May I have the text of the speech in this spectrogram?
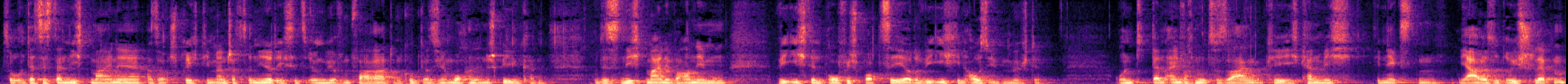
So, und das ist dann nicht meine, also sprich, die Mannschaft trainiert, ich sitze irgendwie auf dem Fahrrad und gucke, dass ich am Wochenende spielen kann. Und das ist nicht meine Wahrnehmung, wie ich den Profisport sehe oder wie ich ihn ausüben möchte. Und dann einfach nur zu sagen, okay, ich kann mich die nächsten Jahre so durchschleppen,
